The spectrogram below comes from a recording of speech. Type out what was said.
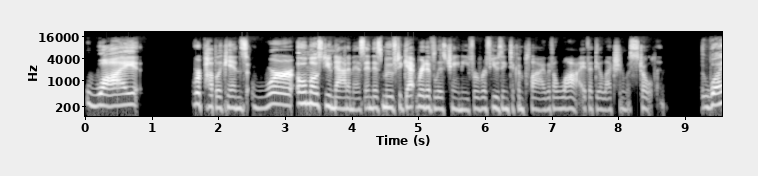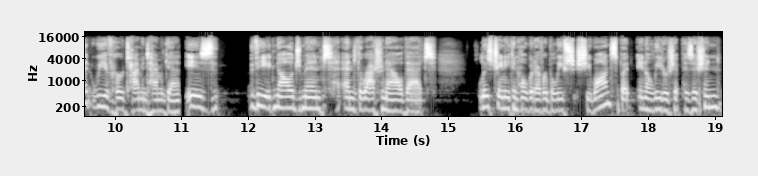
why Republicans were almost unanimous in this move to get rid of Liz Cheney for refusing to comply with a lie that the election was stolen. What we have heard time and time again is the acknowledgement and the rationale that Liz Cheney can hold whatever beliefs she wants, but in a leadership position,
